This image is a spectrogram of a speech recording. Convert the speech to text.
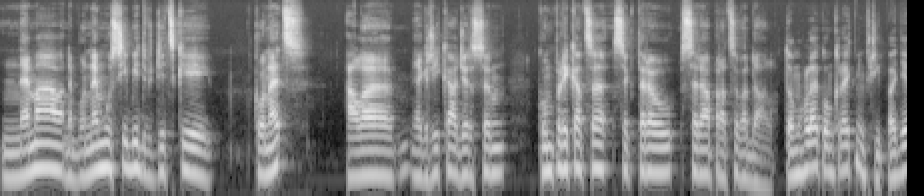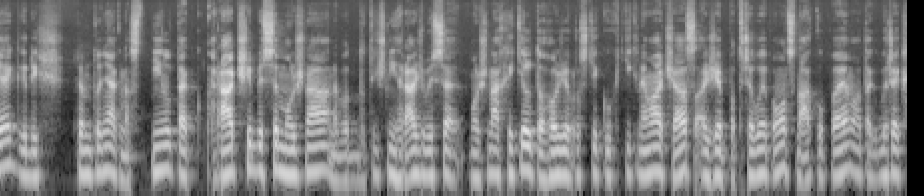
nemá nebo nemusí být vždycky konec, ale jak říká Jerson, komplikace, se kterou se dá pracovat dál. V tomhle konkrétním případě, když jsem to nějak nastínil, tak hráči by se možná, nebo dotyčný hráč by se možná chytil toho, že prostě kuchtík nemá čas a že potřebuje pomoc nákupem a tak by řekl,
